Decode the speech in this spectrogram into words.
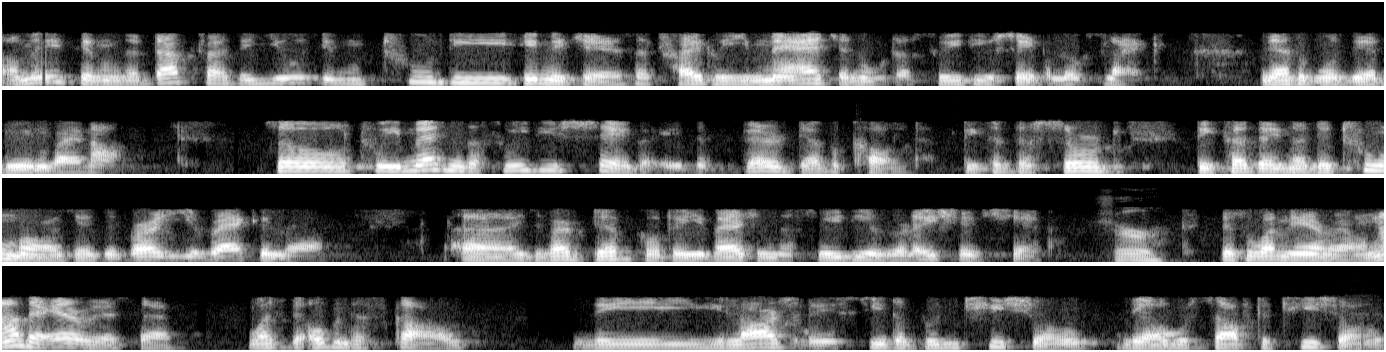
amazing. The doctors are using 2D images to try to imagine what a 3D shape looks like. That's what they're doing right now. So to imagine the 3D shape is very difficult because the third, because you know, the tumors is very irregular. Uh, it's very difficult to imagine the 3D relationship. Sure. That's one area. Another area is that once they open the skull, they largely see the brain tissue, the old soft tissue,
